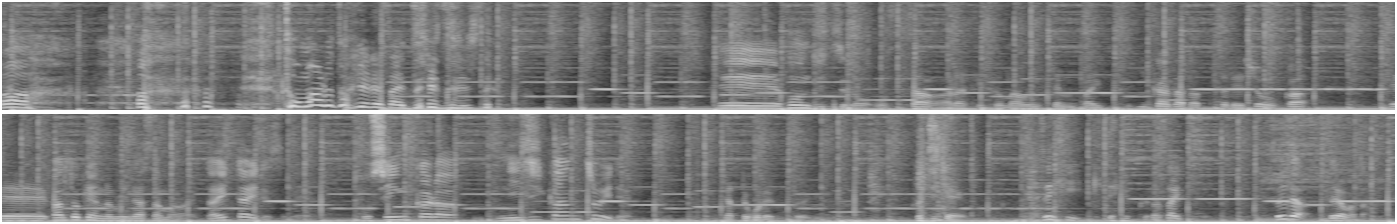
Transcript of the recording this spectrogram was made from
ああ止まる時でさえズリズリして。るえー、本日のおっさんアラフィフマウンテンバイクいかがだったでしょうか、えー関東圏の皆様は大体ですね都心から2時間ちょいでやってこれるという富士県ぜひ来てください。それではではまた。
